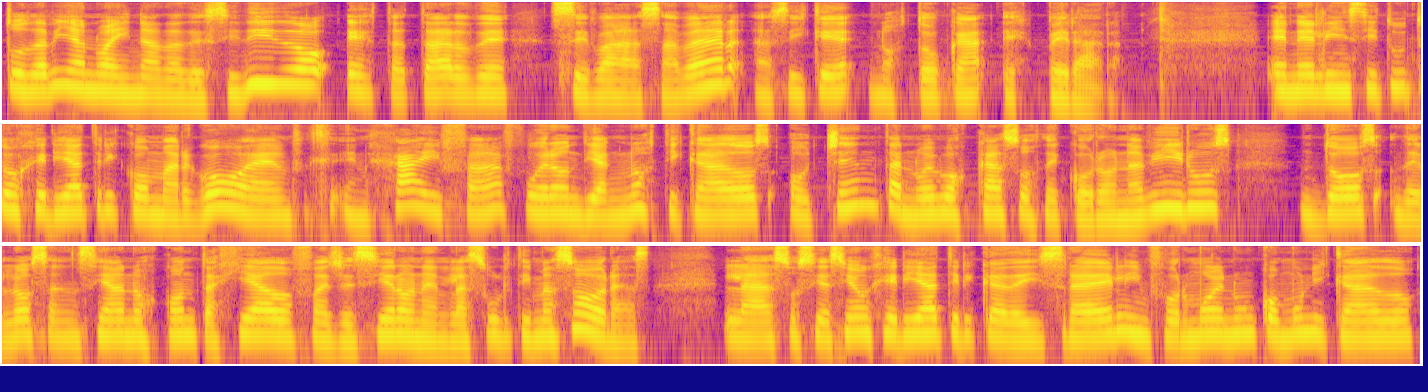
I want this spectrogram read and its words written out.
Todavía no hay nada decidido. Esta tarde se va a saber, así que nos toca esperar. En el Instituto Geriátrico Margoa en, Haifa fueron diagnosticados 80 nuevos casos de coronavirus. Dos de los ancianos contagiados fallecieron en las últimas horas. La Asociación Geriátrica de Israel informó en un comunicado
